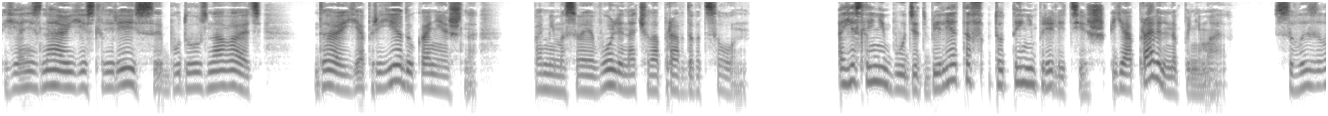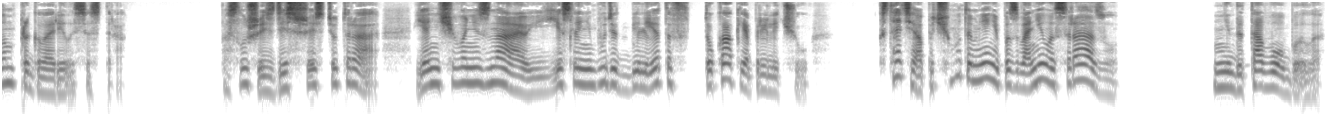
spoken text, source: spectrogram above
«Я не знаю, есть ли рейсы, буду узнавать. Да, я приеду, конечно», — помимо своей воли начал оправдываться он. «А если не будет билетов, то ты не прилетишь, я правильно понимаю?» — с вызовом проговорила сестра. «Послушай, здесь шесть утра. Я ничего не знаю, и если не будет билетов, то как я прилечу? Кстати, а почему ты мне не позвонила сразу?» «Не до того было.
